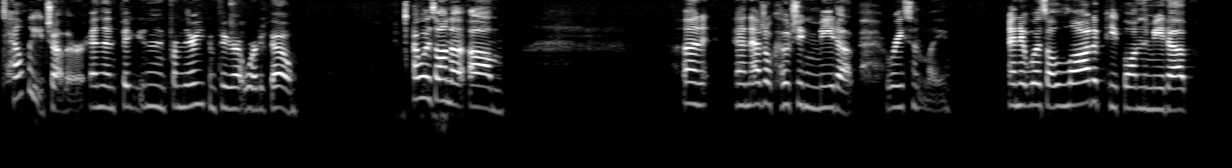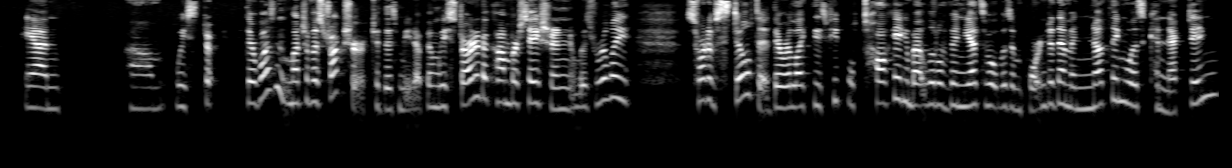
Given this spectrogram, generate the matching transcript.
tell each other. And then, fig- and then from there, you can figure out where to go. I was on a, um, an, an agile coaching meetup recently and it was a lot of people on the meetup and um, we st- there wasn't much of a structure to this meetup, and we started a conversation. It was really sort of stilted. There were like these people talking about little vignettes of what was important to them, and nothing was connecting.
